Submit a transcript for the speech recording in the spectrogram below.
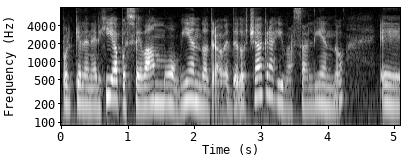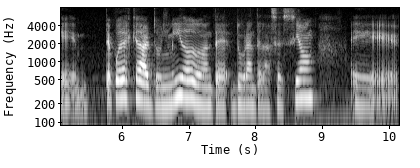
porque la energía pues se va moviendo a través de los chakras y va saliendo. Te puedes quedar dormido durante, durante la sesión, eh,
